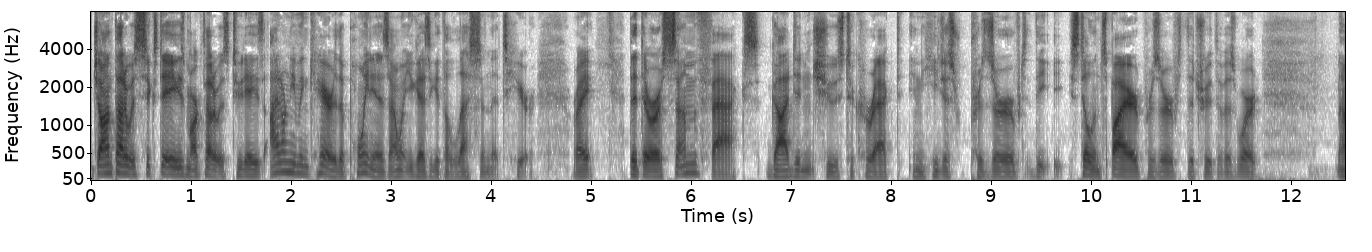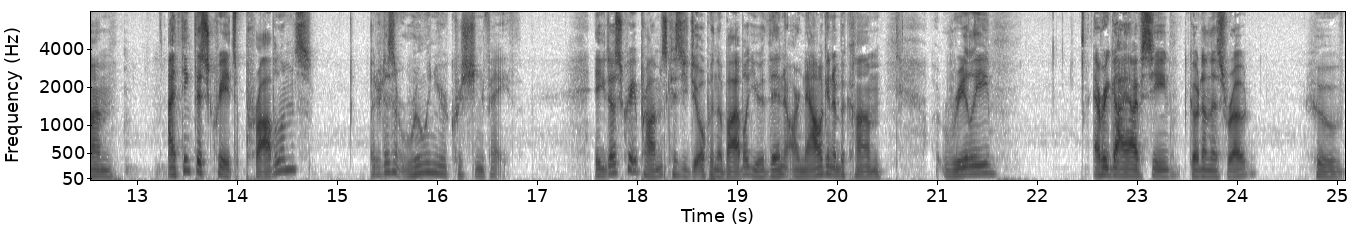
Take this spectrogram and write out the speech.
John thought it was six days, Mark thought it was two days. I don't even care. The point is, I want you guys to get the lesson that's here, right? That there are some facts God didn't choose to correct, and He just preserved the, still inspired, preserved the truth of His word. Um, I think this creates problems, but it doesn't ruin your Christian faith. It does create problems because you do open the Bible, you then are now going to become really every guy I've seen go down this road who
